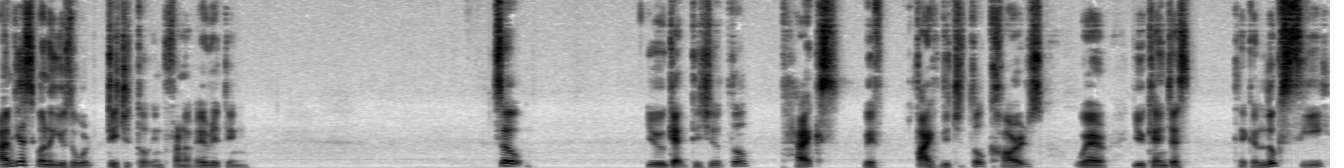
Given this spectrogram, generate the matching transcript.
I'm just going to use the word digital in front of everything. So you get digital packs with five digital cards where you can just take a look see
